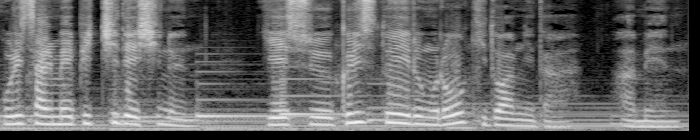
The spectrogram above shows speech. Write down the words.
우리 삶의 빛이 되시는 예수 그리스도의 이름으로 기도합니다. 아멘.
